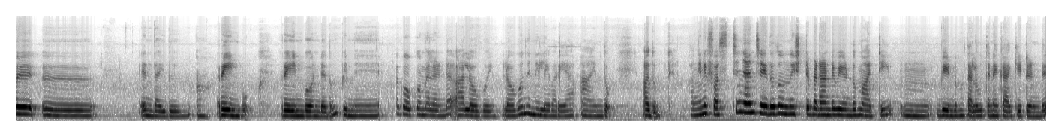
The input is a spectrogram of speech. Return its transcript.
ഒരു എന്താ ഇത്? ആ റെയിൻബോ റെയിൻബോന്റെതും പിന്നെ കോക്കോമെലന്റെ ആ ലോഗോയും ലോഗോ തന്നെയല്ലേ പറയാ? ആ എന്തോ. അതും. അങ്ങനെ ഫസ്റ്റ് ഞാൻ ചെയ്തതൊന്നും ഇഷ്ടപ്പെടാണ്ട് വീണ്ടും മാറ്റി വീണ്ടും തലകുത്തനൊക്കെ ആക്കിയിട്ടുണ്ട്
